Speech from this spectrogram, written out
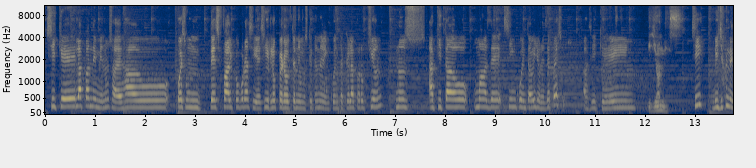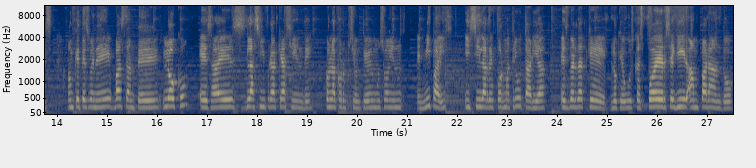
Sí que la pandemia nos ha dejado pues un desfalco, por así decirlo, pero tenemos que tener en cuenta que la corrupción nos ha quitado más de 50 billones de pesos. Así que... Billones. Sí, billones. Aunque te suene bastante loco, esa es la cifra que asciende con la corrupción que vemos hoy en, en mi país. Y si la reforma tributaria es verdad que lo que busca es poder seguir amparando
